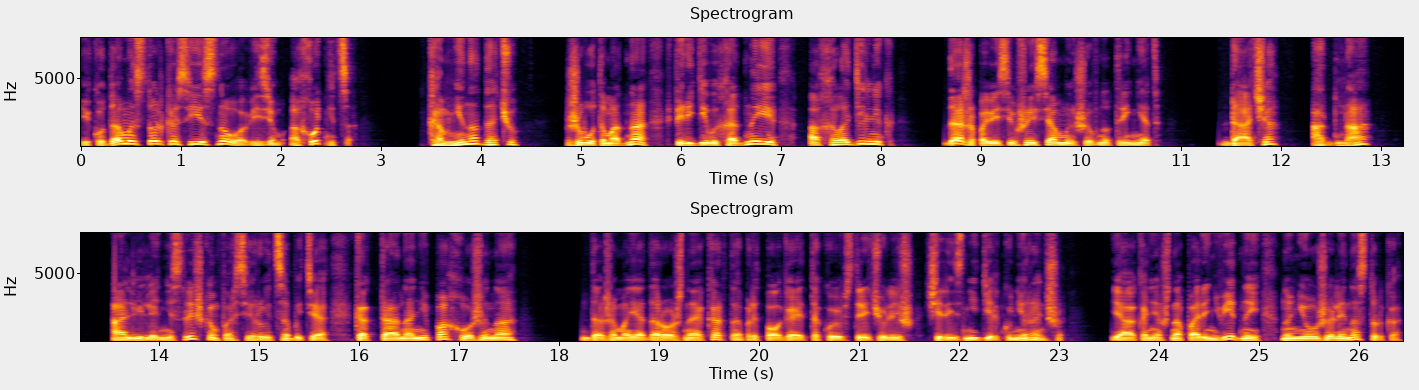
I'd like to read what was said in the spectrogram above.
«И куда мы столько съестного везем, охотница?» «Ко мне на дачу. Живу там одна, впереди выходные, а холодильник... Даже повесившейся мыши внутри нет. Дача? Одна?» А Лиля не слишком форсирует события? Как-то она не похожа на... Даже моя дорожная карта предполагает такую встречу лишь через недельку, не раньше. Я, конечно, парень видный, но неужели настолько?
